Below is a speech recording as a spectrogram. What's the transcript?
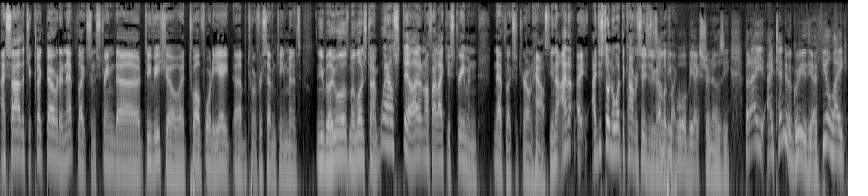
I saw that you clicked over to Netflix and streamed a TV show at 12:48 uh, between for 17 minutes, and you'd be like, "Well, that was my lunchtime." Well, still, I don't know if I like you streaming Netflix at your own house. You know, I don't. I, I just don't know what the conversations are going to look like. Some people will be extra nosy, but I, I tend to agree with you. I feel like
